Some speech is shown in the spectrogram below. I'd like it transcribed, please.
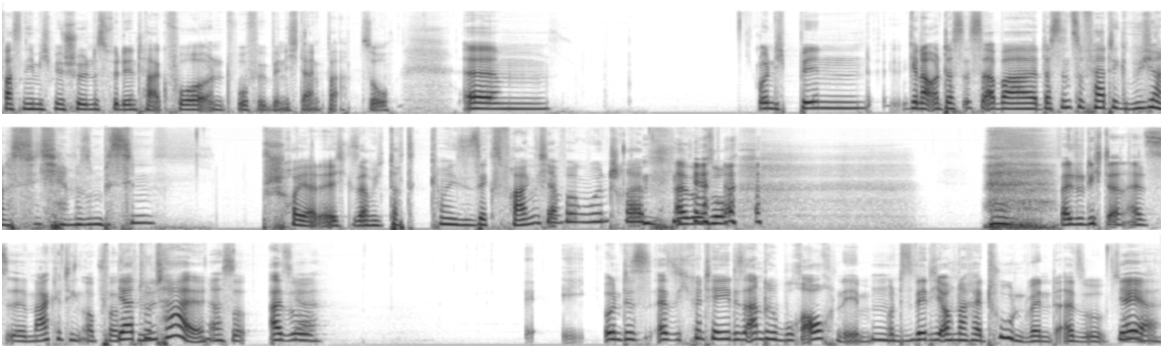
was nehme ich mir Schönes für den Tag vor und wofür bin ich dankbar. So. Ähm, und ich bin, genau, und das ist aber, das sind so fertige Bücher und das finde ich ja immer so ein bisschen bescheuert, ehrlich gesagt. Ich dachte, kann man diese sechs Fragen nicht einfach irgendwo hinschreiben? Also so, Weil du dich dann als äh, Marketingopfer ja, fühlst. total. Achso. Also, ja. Und das, also ich könnte ja jedes andere Buch auch nehmen. Mhm. Und das werde ich auch nachher tun, wenn, also. So. ja, ja,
